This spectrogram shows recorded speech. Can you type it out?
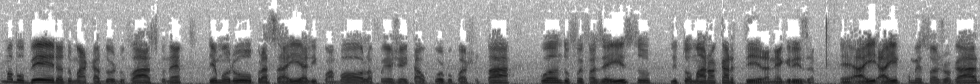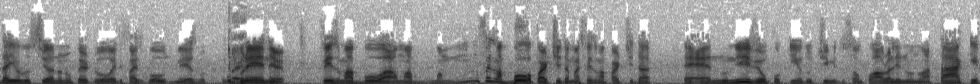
Uma bobeira do marcador do Vasco, né? Demorou para sair ali com a bola, foi ajeitar o corpo para chutar. Quando foi fazer isso, lhe tomaram a carteira, né, Grisa? É, aí, aí começou a jogada e o Luciano não perdoa, ele faz gols mesmo. O é. Brenner fez uma boa, uma, uma, não fez uma boa partida, mas fez uma partida é, é, no nível um pouquinho do time do São Paulo ali no, no, ataque.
